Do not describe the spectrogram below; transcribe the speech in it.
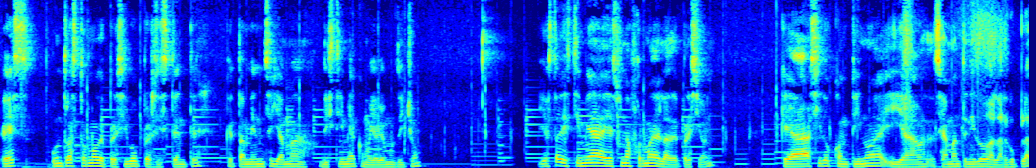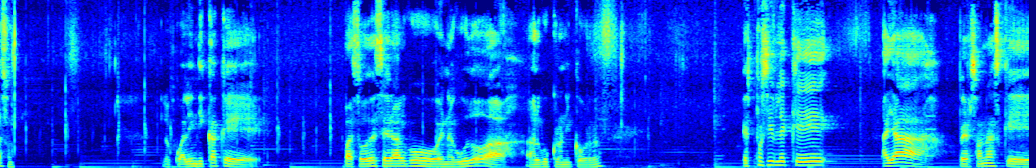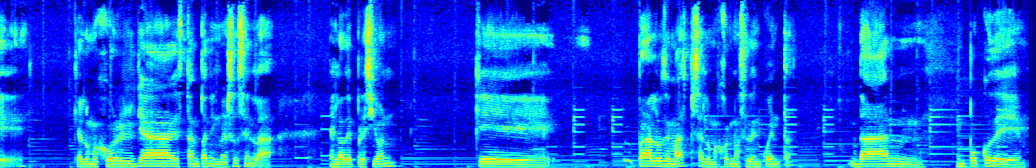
Es un trastorno depresivo persistente que también se llama distimia, como ya habíamos dicho. Y esta distimia es una forma de la depresión que ha sido continua y se ha mantenido a largo plazo. Lo cual indica que pasó de ser algo en agudo a algo crónico, ¿verdad? Es posible que haya personas que, que a lo mejor ya están tan inmersos en la, en la depresión que para los demás pues a lo mejor no se den cuenta dan un poco de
